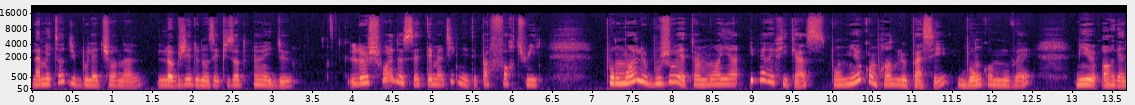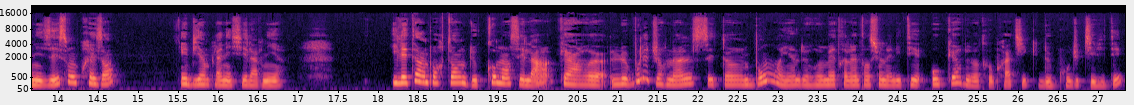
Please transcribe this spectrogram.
La méthode du bullet journal, l'objet de nos épisodes 1 et 2. Le choix de cette thématique n'était pas fortuit. Pour moi, le bougeot est un moyen hyper efficace pour mieux comprendre le passé, bon comme mauvais, mieux organiser son présent et bien planifier l'avenir. Il était important de commencer là car euh, le bullet journal, c'est un bon moyen de remettre l'intentionnalité au cœur de notre pratique de productivité.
